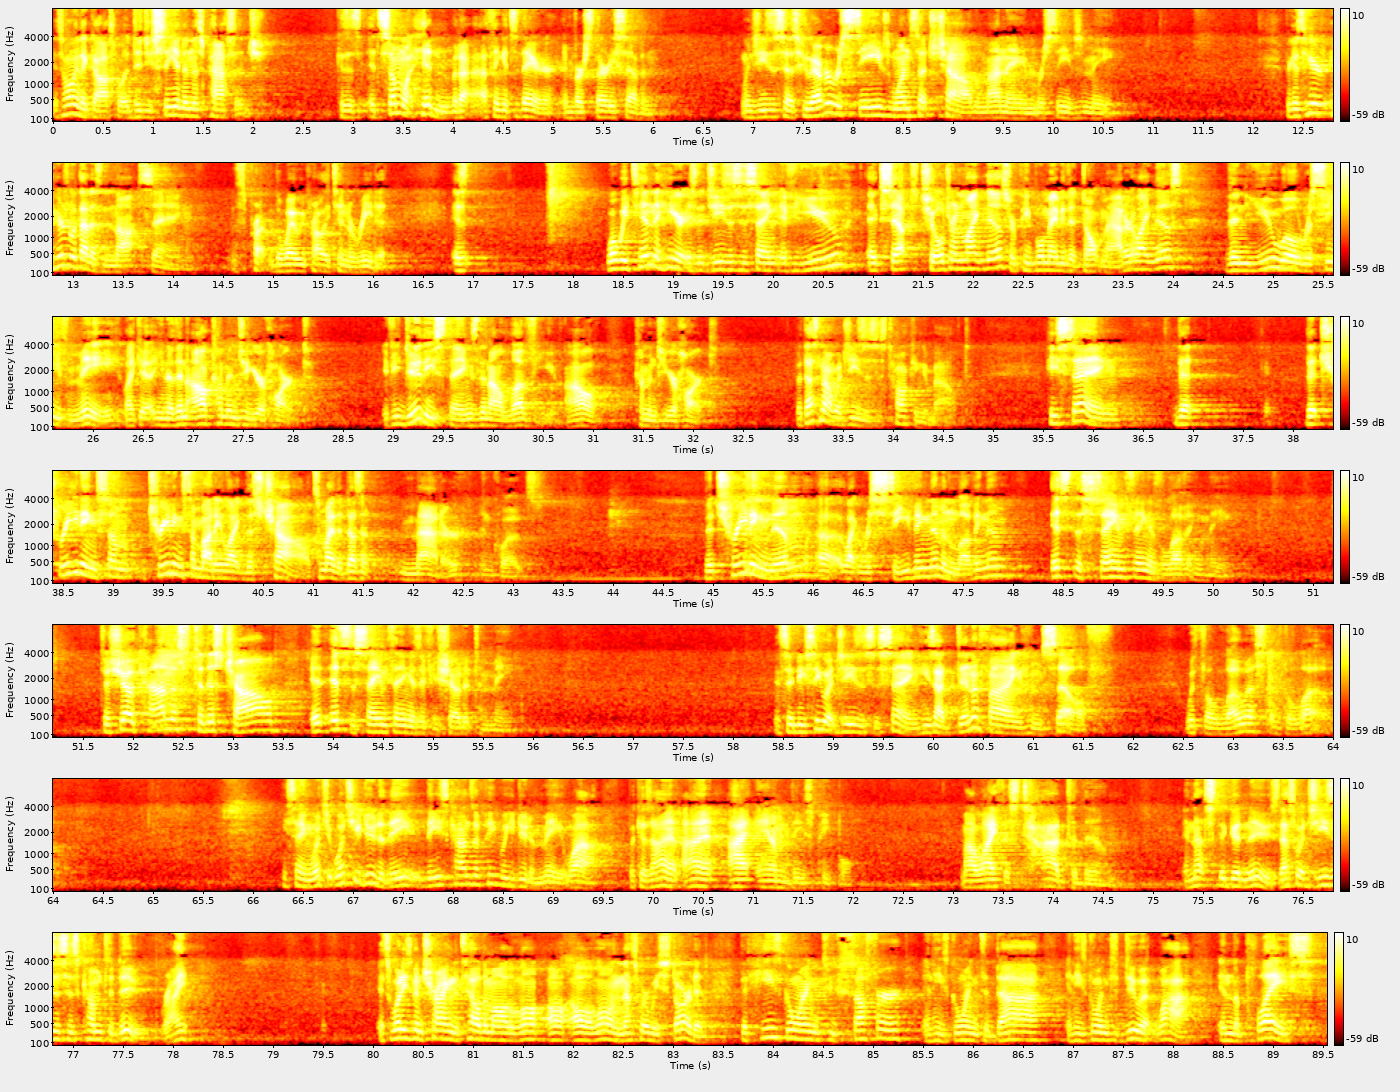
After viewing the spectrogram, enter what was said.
It's only the gospel. Did you see it in this passage? Because it's, it's somewhat hidden, but I, I think it's there in verse 37. When Jesus says, Whoever receives one such child in my name receives me. Because here, here's what that is not saying. This the way we probably tend to read it is what we tend to hear is that Jesus is saying, if you accept children like this, or people maybe that don't matter like this, then you will receive me. Like, uh, you know, then I'll come into your heart. If you do these things, then I'll love you. I'll come into your heart. But that's not what Jesus is talking about. He's saying that, that treating, some, treating somebody like this child, somebody that doesn't matter, in quotes, that treating them, uh, like receiving them and loving them, it's the same thing as loving me. To show kindness to this child, it, it's the same thing as if you showed it to me. And so, do you see what Jesus is saying? He's identifying himself with the lowest of the low. He's saying, What you, what you do to the, these kinds of people, you do to me. Why? Because I, I, I am these people. My life is tied to them. And that's the good news. That's what Jesus has come to do, right? It's what he's been trying to tell them all along, all, all along, and that's where we started. That he's going to suffer and he's going to die and he's going to do it. Why? In the place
